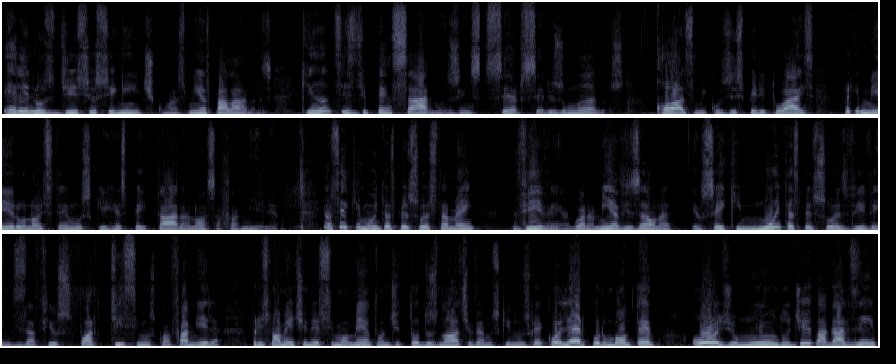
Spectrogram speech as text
Ele nos disse o seguinte, com as minhas palavras, que antes de pensarmos em ser seres humanos, cósmicos, espirituais, primeiro nós temos que respeitar a nossa família. Eu sei que muitas pessoas também vivem, agora a minha visão, né? Eu sei que muitas pessoas vivem desafios fortíssimos com a família, principalmente nesse momento onde todos nós tivemos que nos recolher por um bom tempo. Hoje o mundo devagarzinho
